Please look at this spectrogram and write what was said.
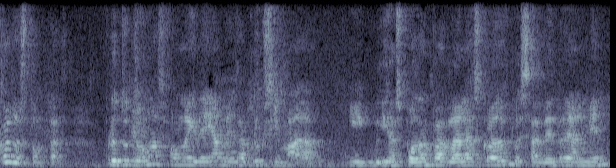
coses tontes, però tothom es fa una idea més aproximada i, i es poden parlar les coses pues, sabent realment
